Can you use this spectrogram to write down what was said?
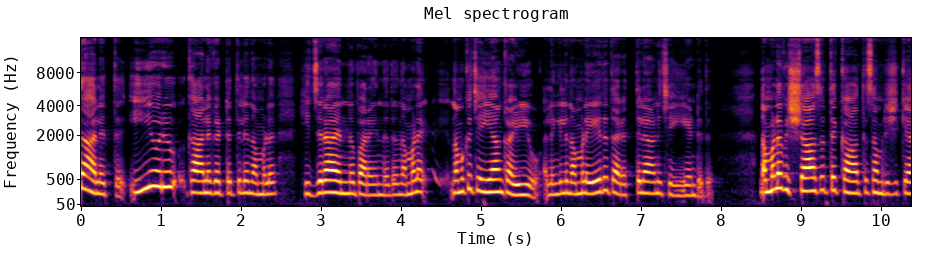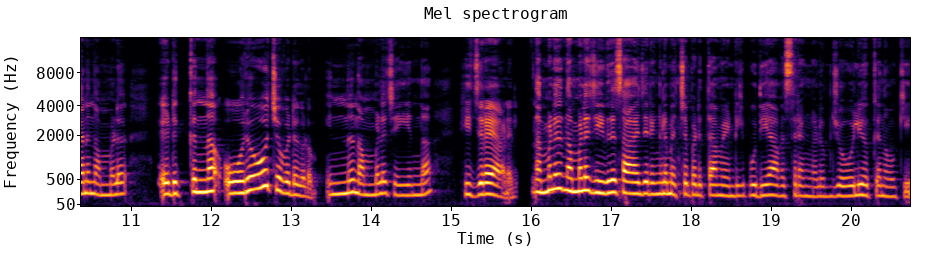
കാലത്ത് ഈ ഒരു കാലഘട്ടത്തിൽ നമ്മൾ ഹിജ്റ എന്ന് പറയുന്നത് നമ്മളെ നമുക്ക് ചെയ്യാൻ കഴിയുമോ? അല്ലെങ്കിൽ നമ്മൾ ഏത് തരത്തിലാണ് ചെയ്യേണ്ടത്? നമ്മളെ വിശ്വാസത്തെ കാത്ത് സംരക്ഷിക്കാൻ നമ്മൾ എടുക്കുന്ന ഓരോ ചുവടുകളും ഇന്ന് നമ്മൾ ചെയ്യുന്ന ഹിജ്റയാണ്. നമ്മൾ നമ്മളെ ജീവിത സാഹചര്യങ്ങൾ മെച്ചപ്പെടുത്താൻ വേണ്ടി പുതിയ അവസരങ്ങളും ജോലിയൊക്കെ നോക്കി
